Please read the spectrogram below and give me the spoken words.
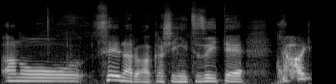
あの、聖なる証に続いて、こはい。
